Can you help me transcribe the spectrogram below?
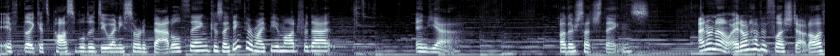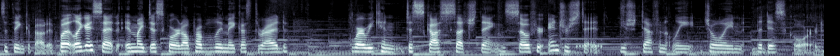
if like it's possible to do any sort of battle thing, because I think there might be a mod for that. And yeah, other such things. I don't know. I don't have it fleshed out. I'll have to think about it. But like I said, in my Discord, I'll probably make a thread where we can discuss such things. So if you're interested, you should definitely join the Discord.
